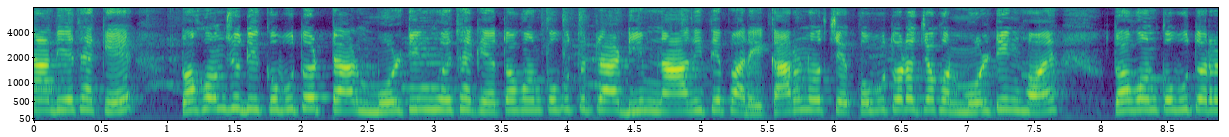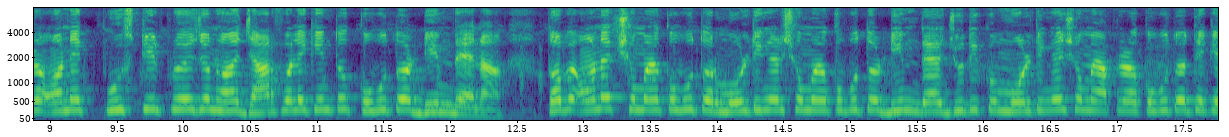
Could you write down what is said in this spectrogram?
না দিয়ে থাকে তখন যদি কবুতরটার মোল্টিং হয়ে থাকে তখন কবুতরটা ডিম না দিতে পারে। কারণ হচ্ছে কবুতরের যখন মোল্টিং হয় তখন কবুতরের অনেক পুষ্টির প্রয়োজন হয়, যার ফলে কিন্তু কবুতর ডিম দেয় না। তবে অনেক সময় কবুতর মোল্টিংয়ের সময় কবুতর ডিম দেয়। যদি মোল্টিংয়ের সময় আপনারা কবুতর থেকে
